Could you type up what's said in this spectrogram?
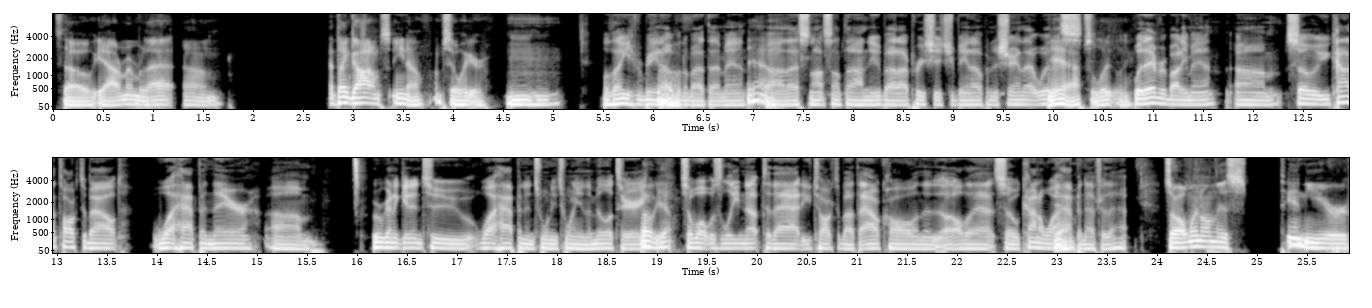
So yeah, I remember that. Um, and thank God I'm you know I'm still here. Mm-hmm. Well, thank you for being So, open about that, man. yeah. Uh, that's not something I knew about. I appreciate you being open and sharing that with yeah, us, absolutely. with everybody, man. Um, so you kind of talked about what happened there. Um, we were going to get into what happened in 2020 in the military. Oh yeah. So what was leading up to that? You talked about the alcohol and then all of that. So kind of what Yeah. happened after that? So I went on this 10 year,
